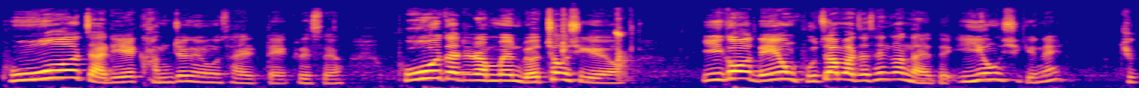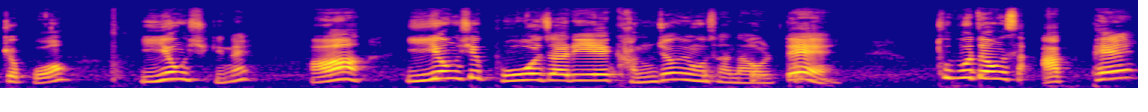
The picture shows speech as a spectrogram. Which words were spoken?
보어 자리에 감정 형용사일 때 그랬어요. 보어 자리라면 몇 형식이에요? 이거 내용 보자마자 생각나야 돼. 이 형식이네. 주격 보어. 이 형식이네. 아, 이 형식 보어 자리에 감정 형용사 나올 때 투부정사 앞에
